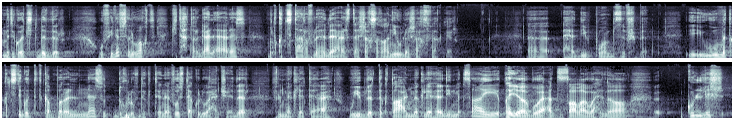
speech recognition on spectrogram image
ما تقعدش تبذر. وفي نفس الوقت كي تحضر كاع الأعراس ما تقدش تعرف له هذا عرس تاع شخص غني ولا شخص فقير. آه هادي point بزاف شباب. وما تقدش تقعد تتكبر للناس وتدخلوا في داك التنافس تاع كل واحد شادر في الماكلة تاعه ويبدا تقطع الماكلة هذه. صاي طيب واحد صاله واحدة كلش آه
